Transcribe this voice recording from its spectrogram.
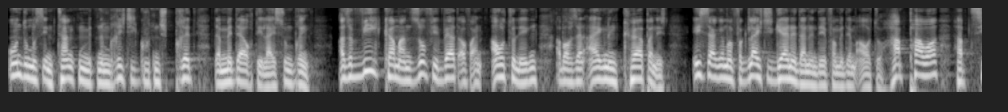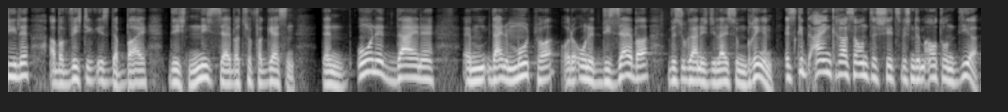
und du musst ihn tanken mit einem richtig guten Sprit, damit er auch die Leistung bringt. Also wie kann man so viel Wert auf ein Auto legen, aber auf seinen eigenen Körper nicht? Ich sage immer, vergleich dich gerne dann in dem Fall mit dem Auto. Hab Power, hab Ziele, aber wichtig ist dabei, dich nicht selber zu vergessen. Denn ohne deine, ähm, deinen Motor oder ohne dich selber wirst du gar nicht die Leistung bringen. Es gibt einen krasser Unterschied zwischen dem Auto und dir.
